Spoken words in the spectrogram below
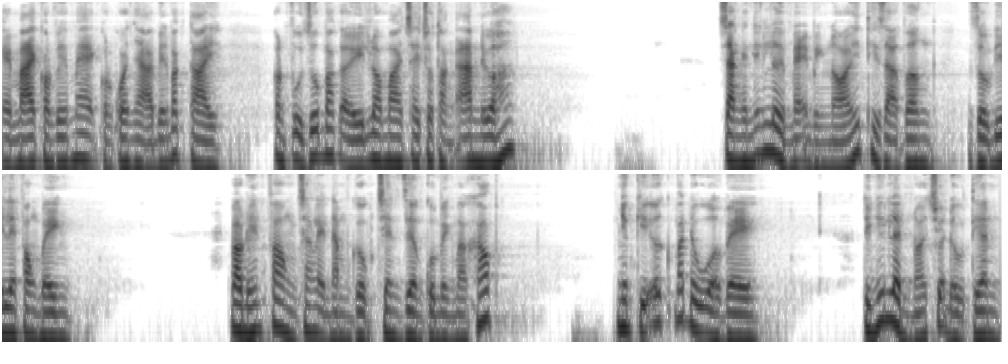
Ngày mai con với mẹ còn qua nhà bên bác Tài, còn phụ giúp bác ấy lo mai chay cho thằng An nữa. Chàng nghe những lời mẹ mình nói thì dạ vâng, rồi đi lên phòng mình. Vào đến phòng Trang lại nằm gục trên giường của mình mà khóc. Nhưng ký ức bắt đầu ùa về. Từ những lần nói chuyện đầu tiên,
